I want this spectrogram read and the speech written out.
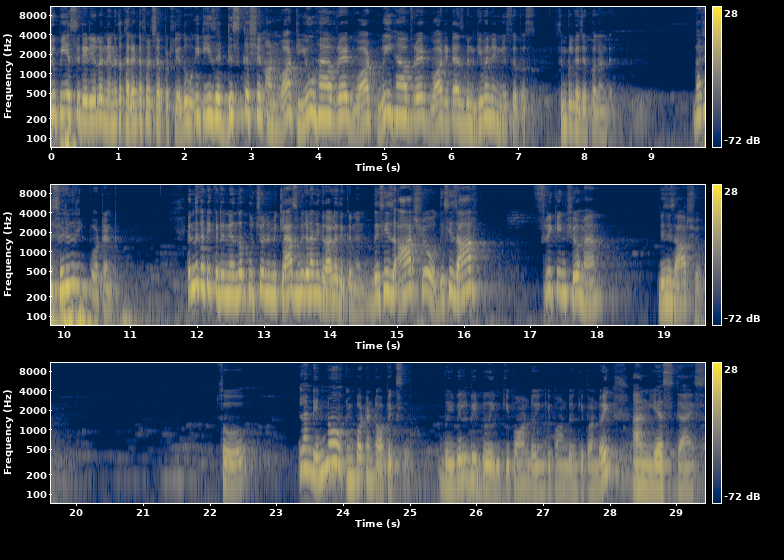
UPSC రేడియోలో నేను ఏదో కరెంట్ అఫైర్స్ చెప్పట్లేదు. It is a discussion on what you have read what we have read what it has been given in news papers సింపుల్గా చెప్పాలంటే. That is very very important ఎందుకంటే ఇక్కడ నేను ఏదో కూర్చొని మీ క్లాస్ బిగడానికి రాలేదు ఇక్కడ నేను. This is our show this is our freaking show man this is our show so ఇలాంటి ఎన్నో important topics we will be doing keep on doing keep on doing keep on doing and yes guys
